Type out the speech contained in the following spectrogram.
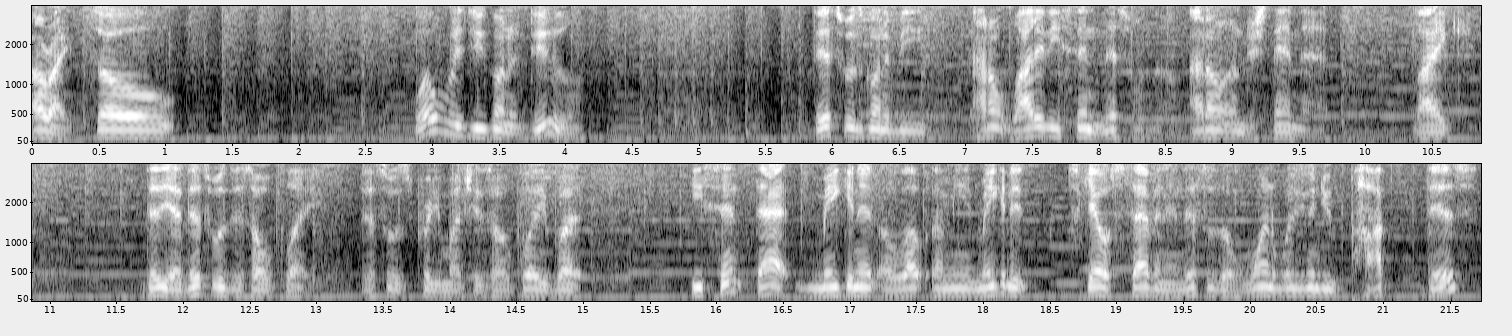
All right, so. What was you gonna do? This was gonna be. I don't. Why did he send this one though? I don't understand that. Like, th- yeah, this was his whole play. This was pretty much his whole play, but he sent that, making it a low. I mean, making it scale seven, and this was a one. What are you gonna do? Pop this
